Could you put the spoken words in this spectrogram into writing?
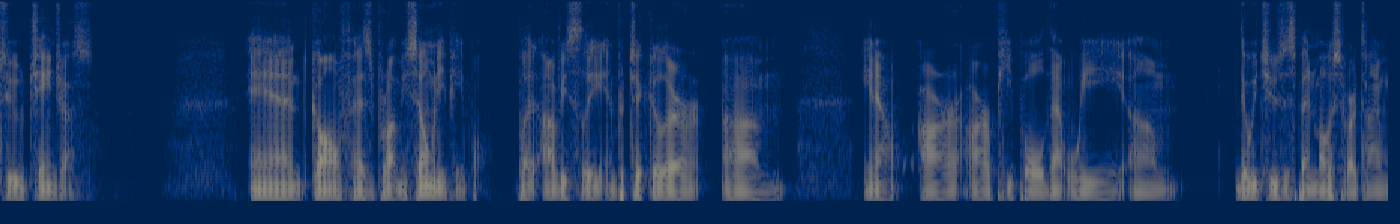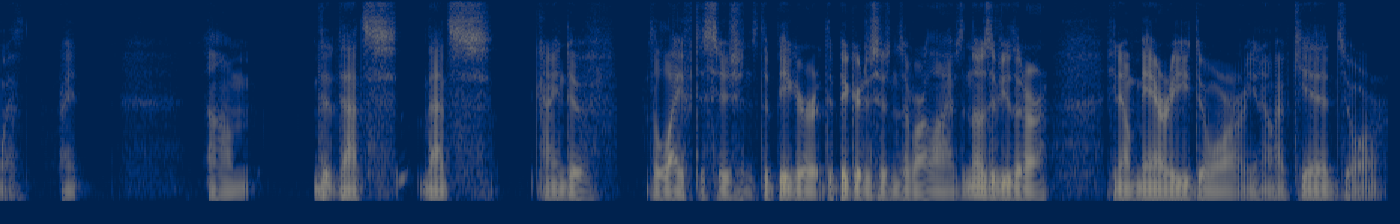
to change us. And golf has brought me so many people, but obviously, in particular, um, you know, are are people that we um, that we choose to spend most of our time with right? Um, th- that's that's kind of the life decisions, the bigger the bigger decisions of our lives. And those of you that are, you know, married or you know have kids or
